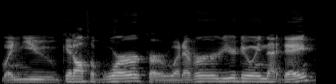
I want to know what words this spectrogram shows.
when you get off of work or whatever you're doing that day,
